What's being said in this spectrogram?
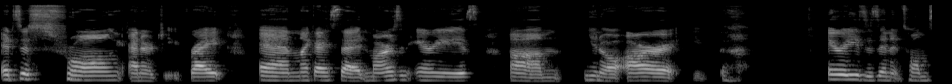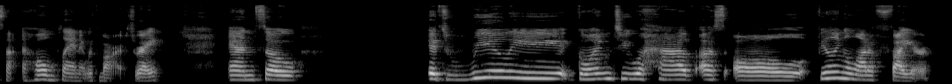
it's a strong energy right? And like i said mars and aries um you know are aries is in its home home planet with mars right? And so it's really going to have us all feeling a lot of fire.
